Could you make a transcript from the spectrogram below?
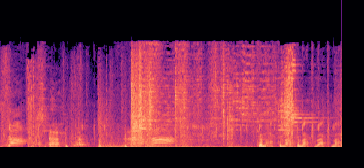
Stop! Come on, come on, come on, come on, come on.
